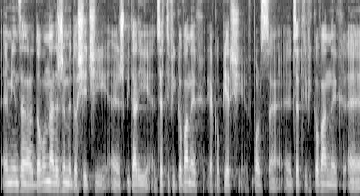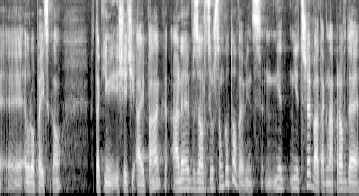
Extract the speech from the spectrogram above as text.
e, międzynarodową. Należymy do sieci e, szpitali certyfikowanych jako pierwsi w Polsce, e, certyfikowanych europejsko w takiej sieci IPAC, ale wzorce już są gotowe, więc nie, nie trzeba tak naprawdę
